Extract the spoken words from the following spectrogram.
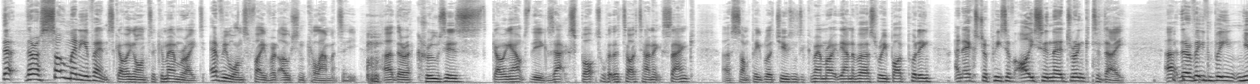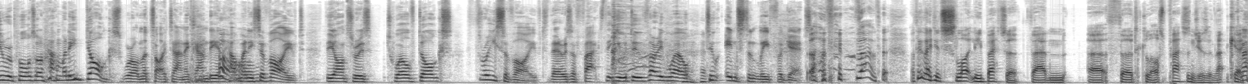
There, there are so many events going on to commemorate everyone's favourite ocean calamity. Uh, there are cruises going out to the exact spot where the Titanic sank. Uh, some people are choosing to commemorate the anniversary by putting an extra piece of ice in their drink today. Uh, there have even been new reports on how many dogs were on the Titanic, Andy, and how many survived. The answer is 12 dogs, three survived. There is a fact that you would do very well to instantly forget. I think, that, I think they did slightly better than uh, third class passengers in that case.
